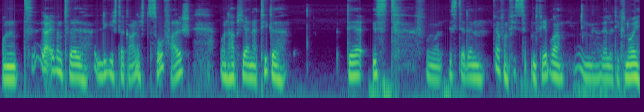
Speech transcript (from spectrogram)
Und ja, eventuell liege ich da gar nicht so falsch und habe hier einen Artikel der ist, von ist der denn? Ja, vom 7. Februar, relativ neu.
